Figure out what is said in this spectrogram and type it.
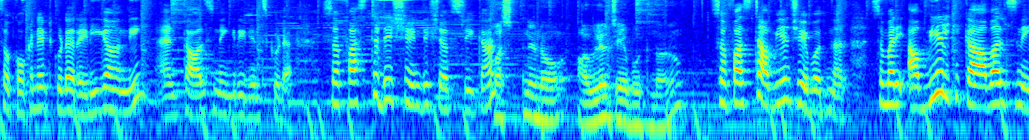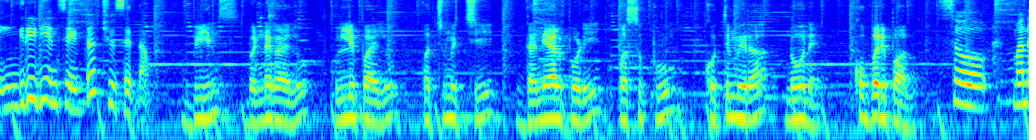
సో కోకోనట్ కూడా రెడీగా ఉంది అండ్ కావాల్సిన ఇంగ్రీడియంట్స్ కూడా. సో ఫస్ట్ డిష్ ఏంటి షెఫ్ శ్రీకాంత్? ఫస్ట్ నేను అవియల్ చేయబోతున్నాను. సో ఫస్ట్ అవ్యల్ చేయబోతున్నారు. సో మరి అవ్యల్కి కావాల్సిన ఇంగ్రీడియంట్స్ ఏంటో చూసేద్దాం. బీన్స్ బెండకాయలు ఉల్లిపాయలు పచ్చిమిర్చి ధనియాల పొడి పసుపు కొత్తిమీర నూనె. కొబ్బరి పాలు. సో మన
